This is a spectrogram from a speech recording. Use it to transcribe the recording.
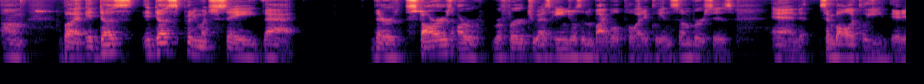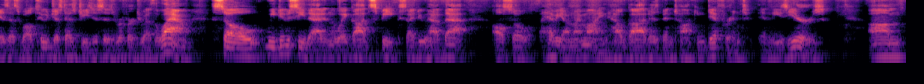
Um, but it does it does pretty much say that their stars are referred to as angels in the Bible poetically in some verses and symbolically it is as well too just as jesus is referred to as the lamb so we do see that in the way god speaks. I do have that also heavy on my mind how god has been talking different in these years. Um,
